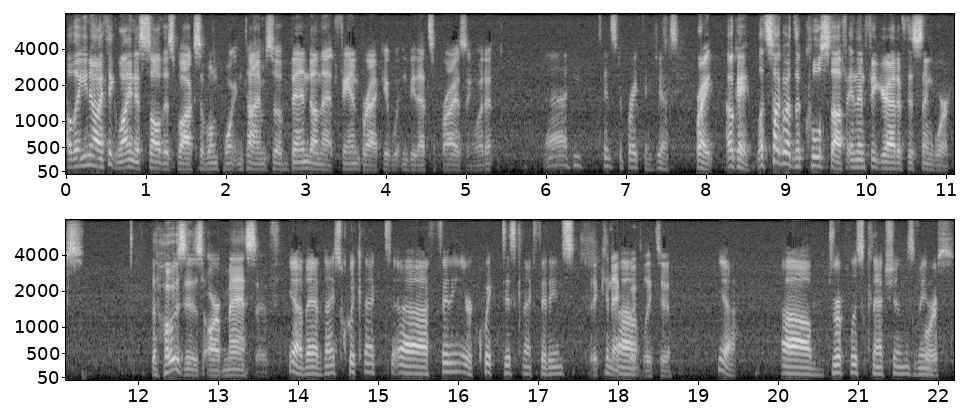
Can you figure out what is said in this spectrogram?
Although you know, I think Linus saw this box at one point in time, so a bend on that fan bracket wouldn't be that surprising, would it? Uh, he tends to break things. Yes. Right. Okay. Let's talk about the cool stuff and then figure out if this thing works. The hoses are massive. Yeah, they have nice quick connect uh, fitting or quick disconnect fittings. They connect Uh, quickly too, Yeah. Um, dripless connections. I mean, of course.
